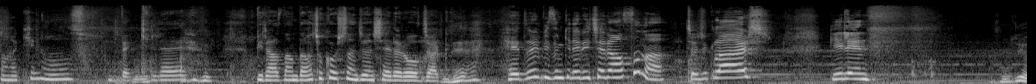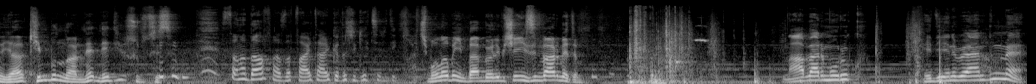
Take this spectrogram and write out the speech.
Sakin ol. Bekle. Birazdan daha çok hoşlanacağın şeyler olacak. Ne? Heather bizimkileri içeri alsana. Çocuklar gelin. Ne oluyor ya? Kim bunlar? Ne ne diyorsunuz siz? Sana daha fazla parti arkadaşı getirdik. Saçmalamayın ben böyle bir şeye izin vermedim. Ne haber moruk? Hediyeni beğendin mi?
